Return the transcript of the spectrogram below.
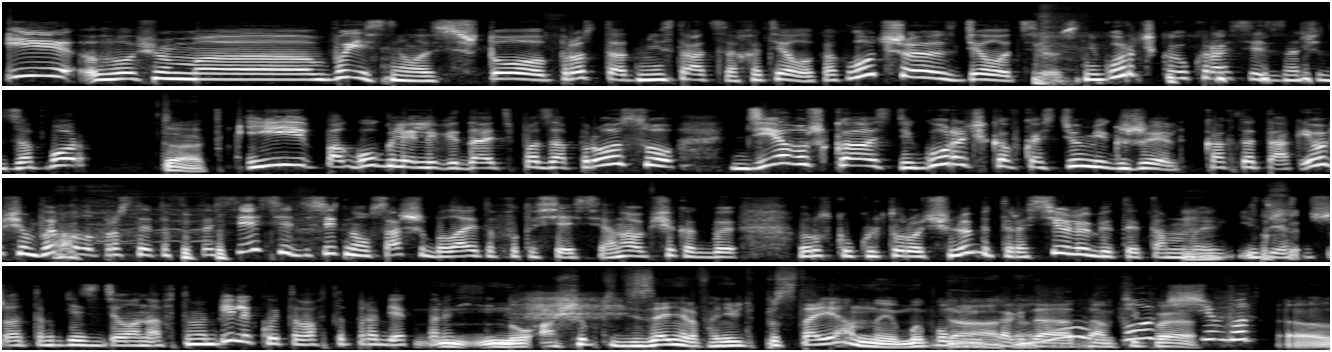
И, в общем, э, выяснилось, что просто администрация хотела как лучше сделать снегурочкой украсить, значит, забор так. и погуглили, видать, по запросу девушка, Снегурочка в костюме Гжель. Как-то так. И, в общем, выпала просто эта фотосессия. Действительно, у Саши была эта фотосессия. Она вообще как бы русскую культуру очень любит, и Россию любит, и там э, известно, что она там ездила на автомобиле какой-то в автопробег по России. Ну, ошибки дизайнеров, они ведь постоянные. Мы помним, Да, да. когда Ну, там, в типа, общем, вот э,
